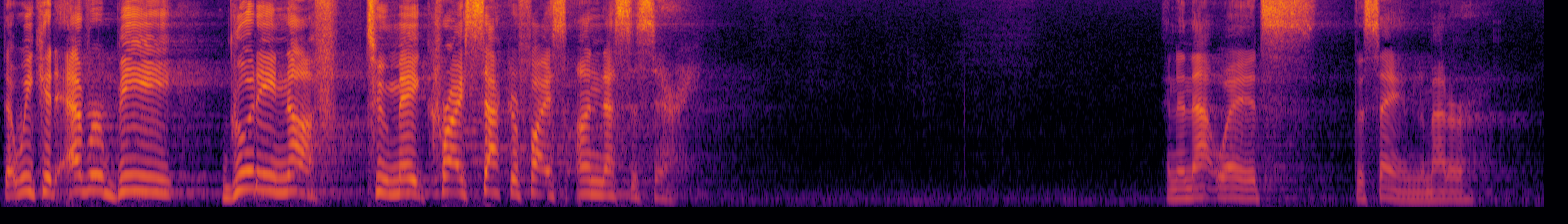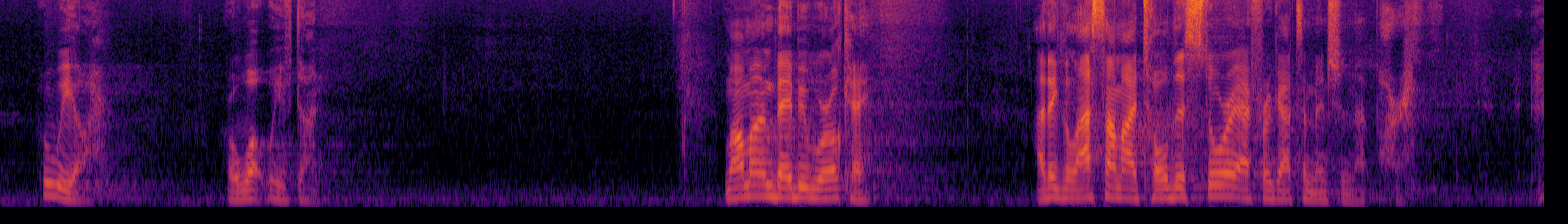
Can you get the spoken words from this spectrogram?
that we could ever be good enough to make Christ's sacrifice unnecessary. And in that way, it's the same no matter who we are or what we've done. Mama and baby were okay. I think the last time I told this story, I forgot to mention that part.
